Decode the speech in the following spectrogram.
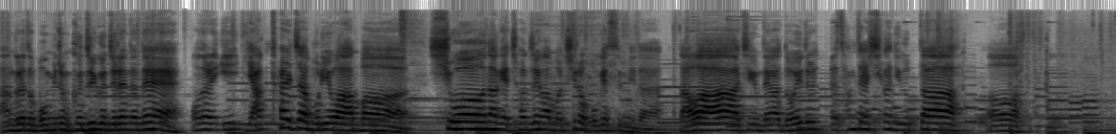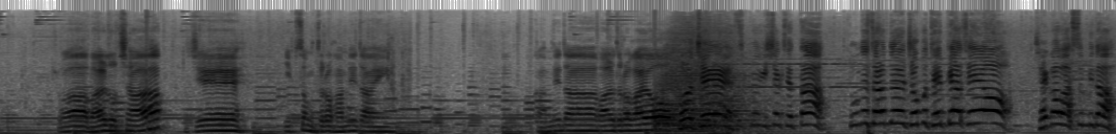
안 그래도 몸이 좀 근질근질했는데 오늘 이 약탈자 무리와 한번 시원하게 전쟁 한번 치러 보겠습니다. 나와 지금 내가 너희들 상대할 시간이 없다. 어 좋아 마을 도착 이제 입성 들어갑니다. 갑니다 마을 들어가요. 그렇지 습격이 시작됐다. 동네 사람들 전부 대피하세요. 제가 왔습니다.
